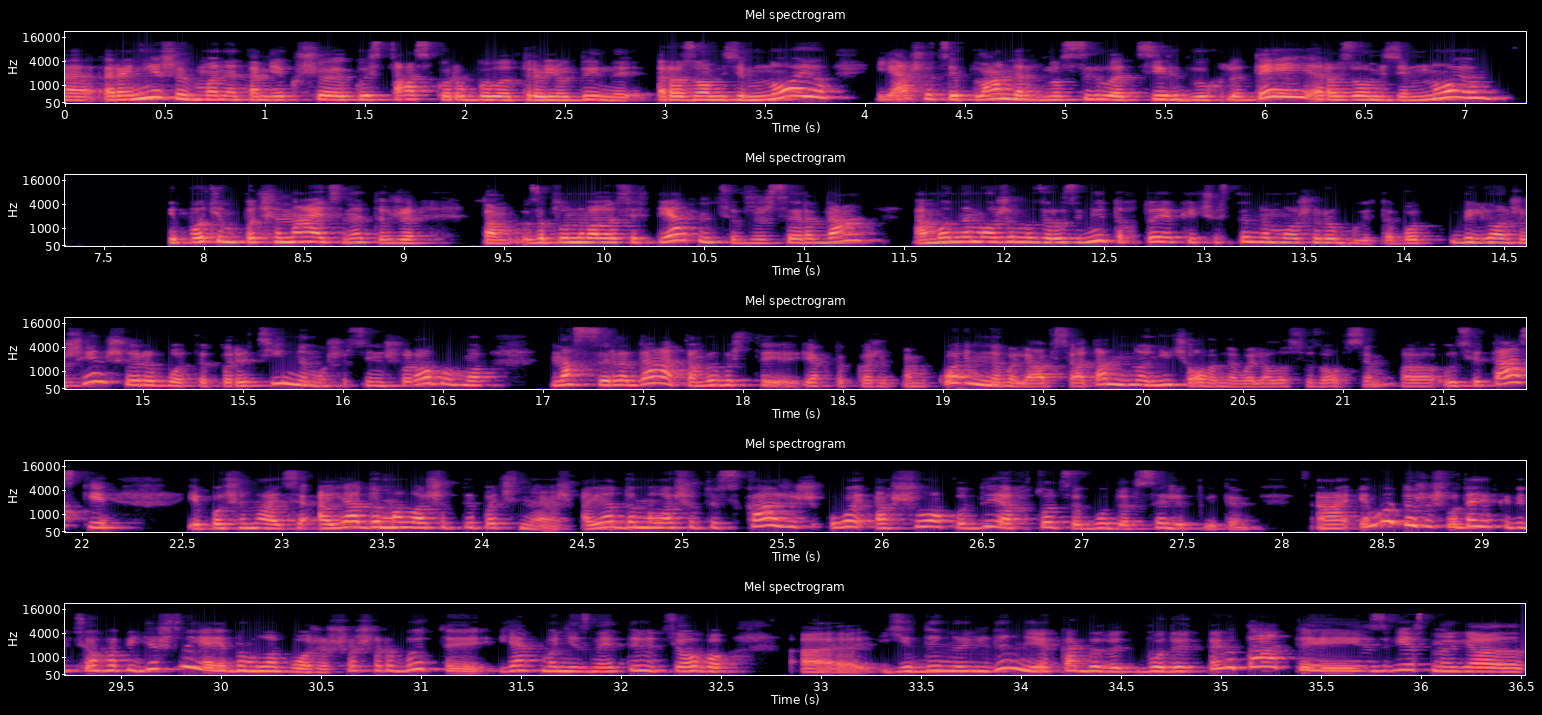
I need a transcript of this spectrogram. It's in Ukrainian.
Е, Раніше в мене там, якщо якусь таску робило три людини разом зі мною, я ж у цей планер вносила цих двох людей разом зі мною. І потім починається, знаєте, вже там запланувалося в п'ятницю, вже середа, а ми не можемо зрозуміти, хто яку частину може робити. Бо мільйон ж іншої роботи, операційне, ми щось інше робимо. Нас середа, там, вибачте, як то кажуть, там конь не валявся, а там ну нічого не валялося зовсім е, у ці таски. І починається: а я думала, що ти почнеш, а я думала, що ти скажеш, ой, а що, куди, а хто це буде все ліпити. А, і ми дуже швиденько від цього підійшли. Я думала, боже, що ж робити, як мені знайти у цього е, єдину людину, яка буде відповідати. І, звісно, я е,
